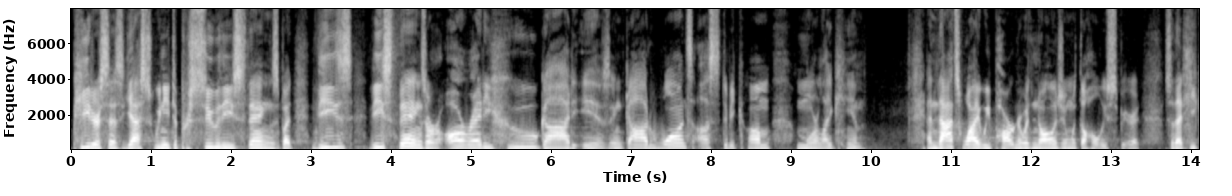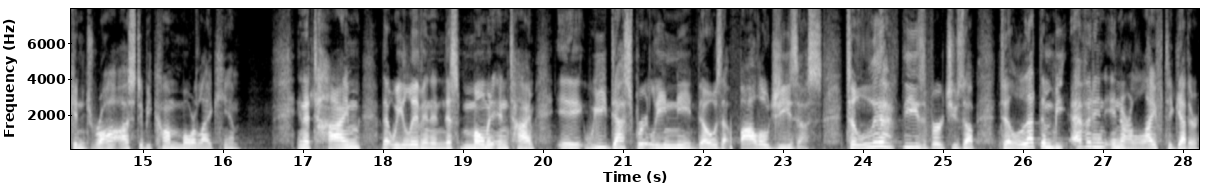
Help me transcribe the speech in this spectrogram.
Peter says, yes, we need to pursue these things, but these, these things are already who God is, and God wants us to become more like Him. And that's why we partner with knowledge and with the Holy Spirit, so that He can draw us to become more like Him. In a time that we live in, in this moment in time, it, we desperately need those that follow Jesus to lift these virtues up, to let them be evident in our life together,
